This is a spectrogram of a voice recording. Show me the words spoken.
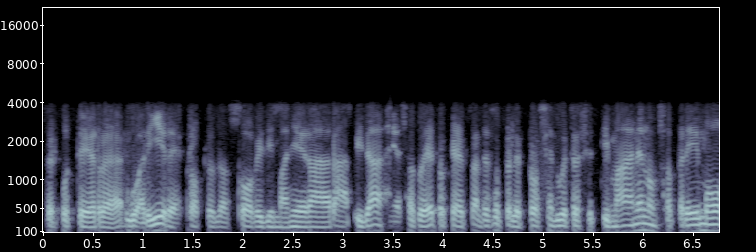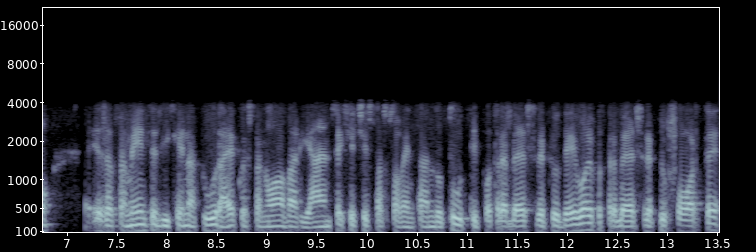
per poter guarire proprio dal Covid in maniera rapida. Mi è stato detto che adesso per le prossime due o tre settimane non sapremo esattamente di che natura è questa nuova variante che ci sta spaventando tutti, potrebbe essere più debole, potrebbe essere più forte,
